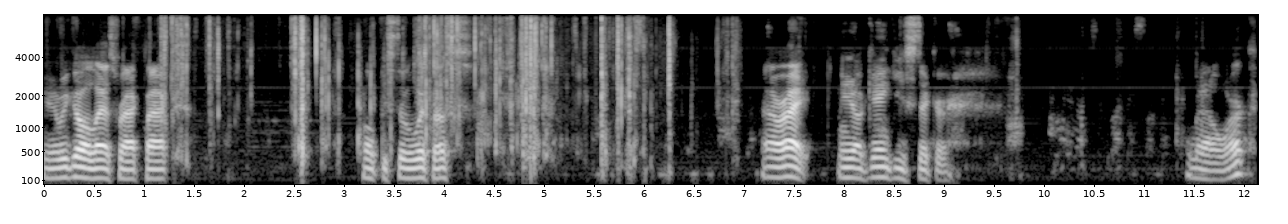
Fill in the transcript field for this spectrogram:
Here we go, last rack pack. Hope you're still with us. All right, New York Yankees sticker. That'll work.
